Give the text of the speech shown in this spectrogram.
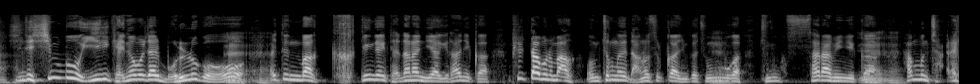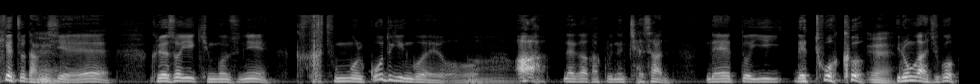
이제 신부 이 개념을 잘 모르고 네, 네. 하여튼 막 굉장히 대단한 이야기를 하니까 필담으로 막 엄청나게 나눴을 거 아닙니까? 중국 사람이니까 네, 네. 한번 잘했겠죠 당시에. 그래서 이 김건순이 그 중모를 꼬드긴 거예요. 아, 내가 갖고 있는 재산, 내 또 이 네트워크 예. 이런 거 가지고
